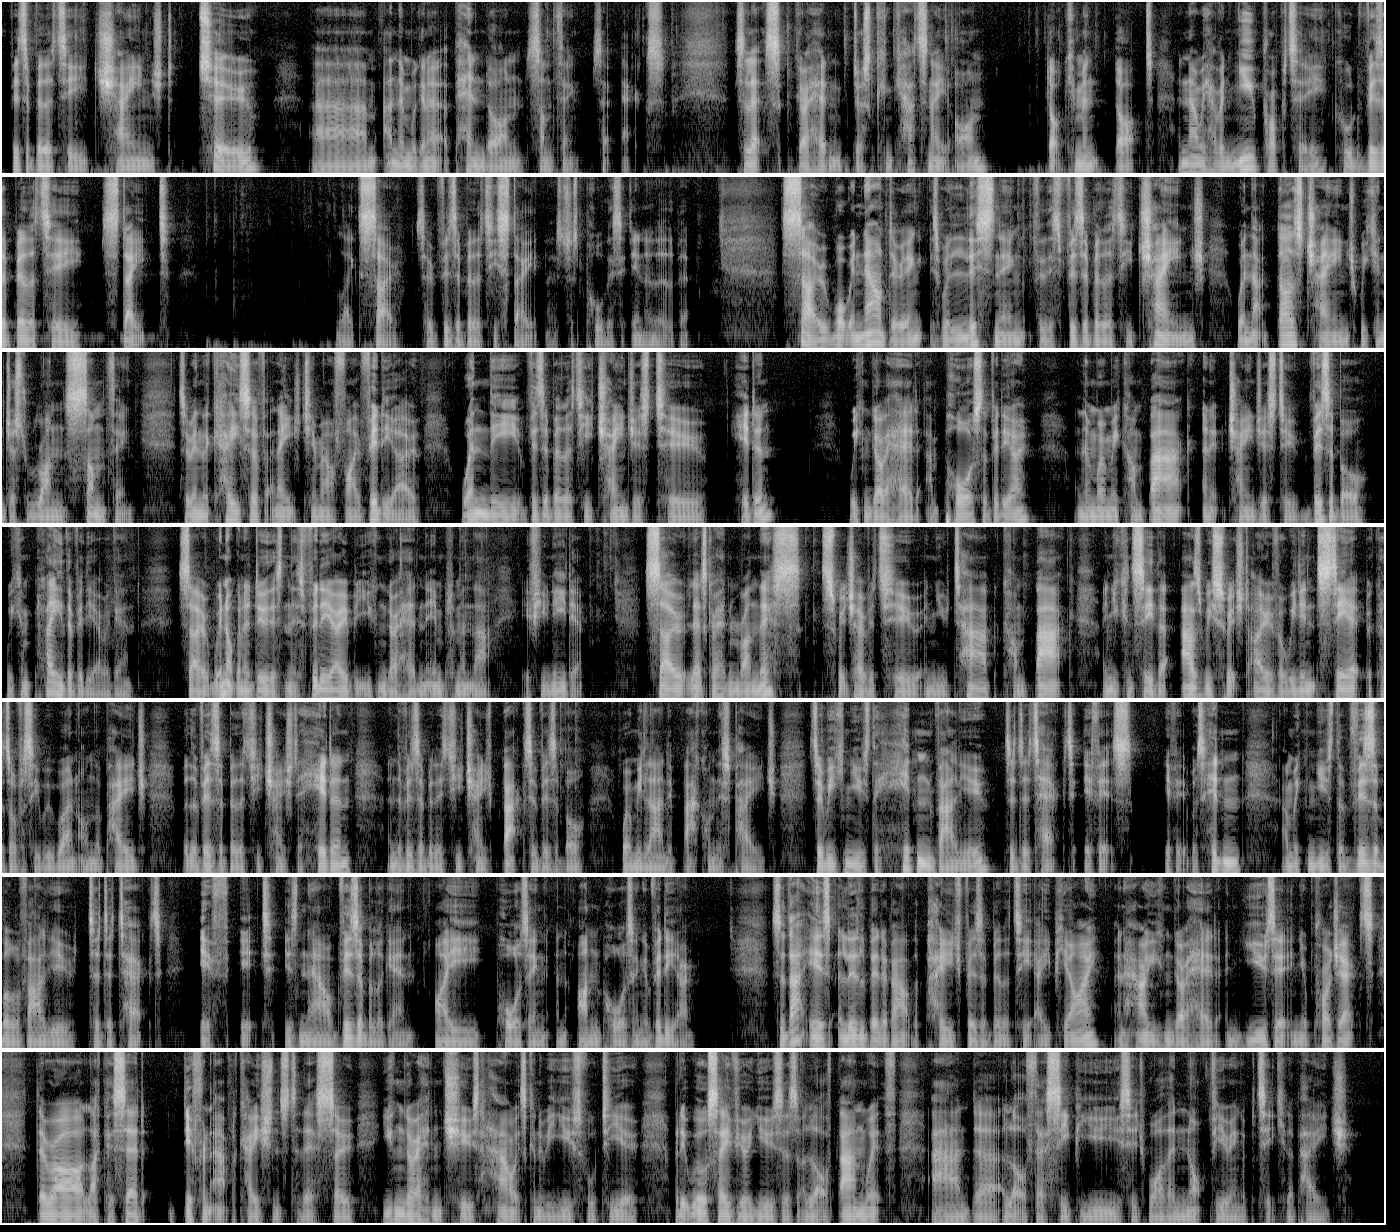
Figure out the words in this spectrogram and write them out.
visibility changed to, um, and then we're going to append on something, so X. So let's go ahead and just concatenate on document dot, and now we have a new property called visibility state, like so. So visibility state. Let's just pull this in a little bit. So what we're now doing is we're listening for this visibility change. When that does change, we can just run something. So in the case of an HTML5 video, when the visibility changes to hidden, we can go ahead and pause the video. And then when we come back and it changes to visible, we can play the video again. So we're not going to do this in this video, but you can go ahead and implement that if you need it. So let's go ahead and run this switch over to a new tab, come back, and you can see that as we switched over, we didn't see it because obviously we weren't on the page, but the visibility changed to hidden and the visibility changed back to visible when we landed back on this page. So we can use the hidden value to detect if it's if it was hidden, and we can use the visible value to detect if it is now visible again, i.e. pausing and unpausing a video. So that is a little bit about the page visibility API and how you can go ahead and use it in your project. There are, like I said, different applications to this, so you can go ahead and choose how it's going to be useful to you. But it will save your users a lot of bandwidth and uh, a lot of their CPU usage while they're not viewing a particular page.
